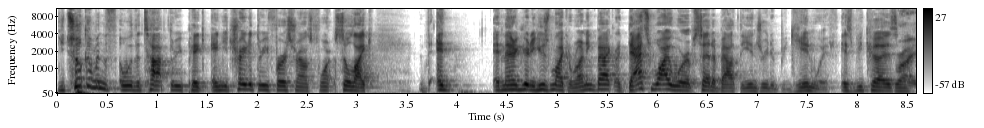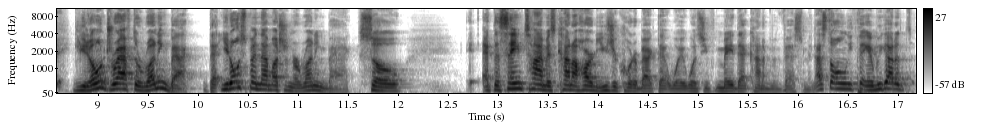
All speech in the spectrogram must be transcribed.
you took him in the, with the top three pick, and you traded three first rounds for him. So like, and and then you're going to use him like a running back. Like that's why we're upset about the injury to begin with, is because Right. you don't draft a running back that you don't spend that much on a running back. So at the same time, it's kind of hard to use your quarterback that way once you've made that kind of investment. That's the only thing. And we got to,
